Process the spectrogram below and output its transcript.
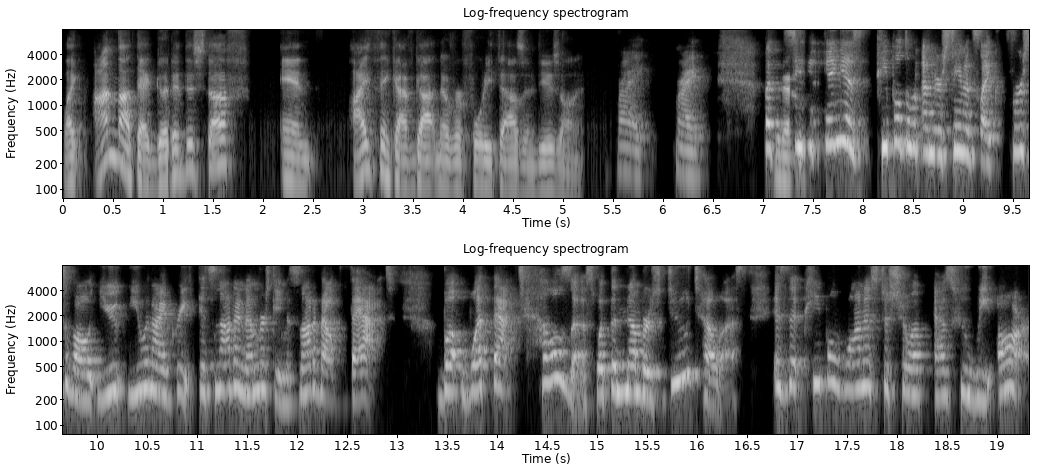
like I'm not that good at this stuff. And I think I've gotten over 40,000 views on it. Right, right. But You know? see, the thing is, people don't understand. It's like, first of all, you you and I agree, it's not a numbers game. It's not about that. But what that tells us, what the numbers do tell us, is that people want us to show up as who we are.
